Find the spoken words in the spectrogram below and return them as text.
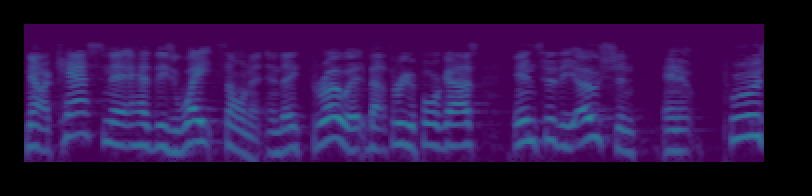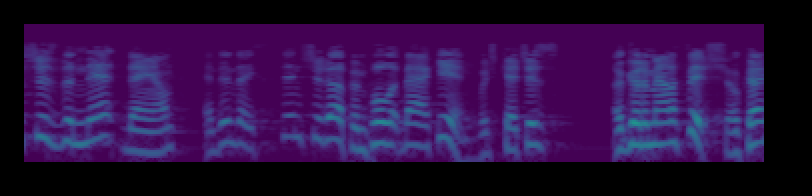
Now, a cast net has these weights on it, and they throw it, about three or four guys, into the ocean, and it pushes the net down, and then they cinch it up and pull it back in, which catches a good amount of fish, okay?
